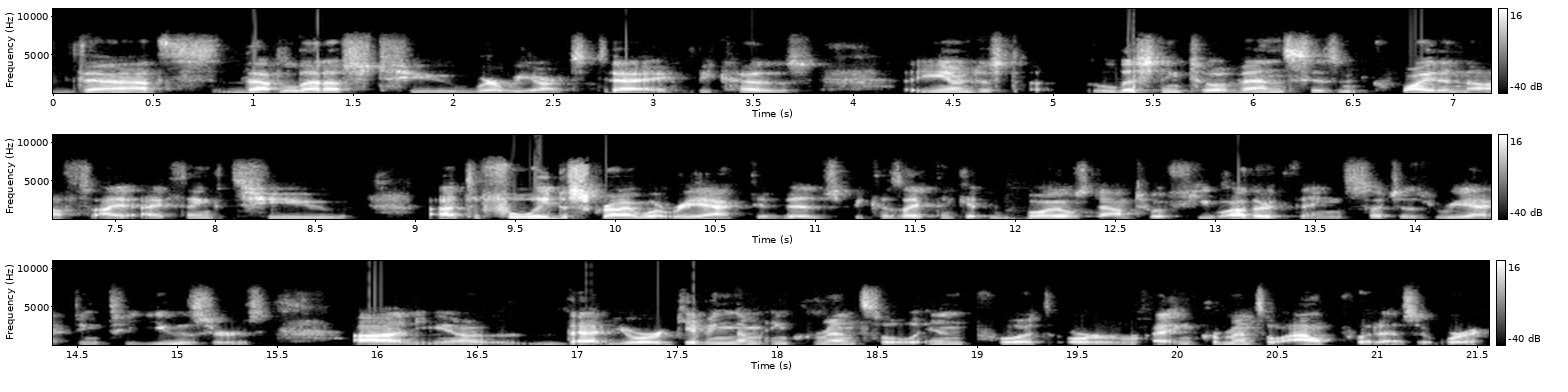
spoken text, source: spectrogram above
that that led us to where we are today because you know just listening to events isn't quite enough, I, I think, to uh, to fully describe what reactive is, because I think it boils down to a few other things, such as reacting to users. Uh, you know that you're giving them incremental input or incremental output, as it were.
